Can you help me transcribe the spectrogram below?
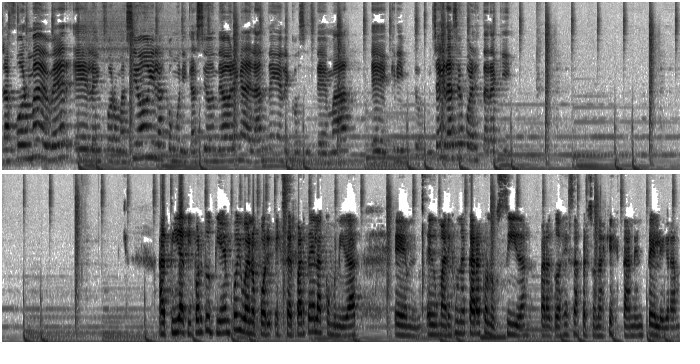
la forma de ver la información y la comunicación de ahora en adelante en el ecosistema cripto. Muchas gracias por estar aquí. A ti, a ti por tu tiempo y bueno, por ser parte de la comunidad. Eh, Edumar es una cara conocida para todas esas personas que están en Telegram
